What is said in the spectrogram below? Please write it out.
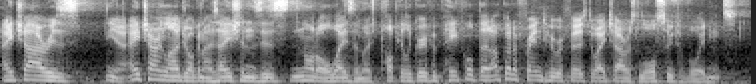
HR is, you know, HR in large organisations is not always the most popular group of people, but I've got a friend who refers to HR as lawsuit avoidance.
